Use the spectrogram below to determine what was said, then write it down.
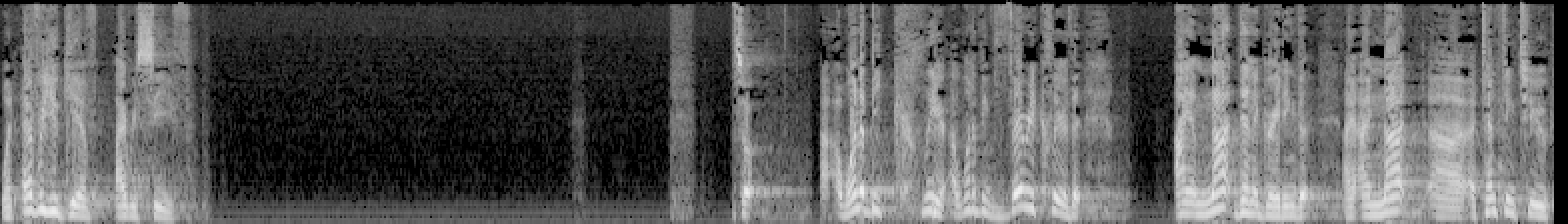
Whatever you give, I receive. So, I want to be clear. I want to be very clear that I am not denigrating, I, am not uh, attempting to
